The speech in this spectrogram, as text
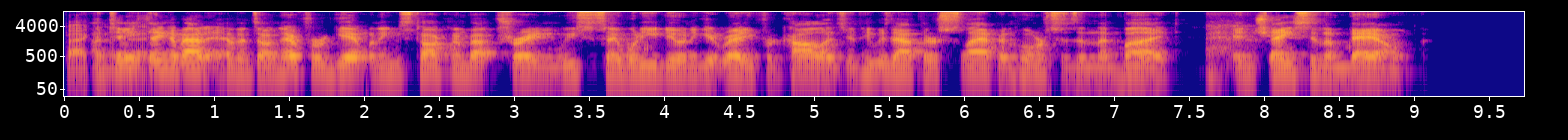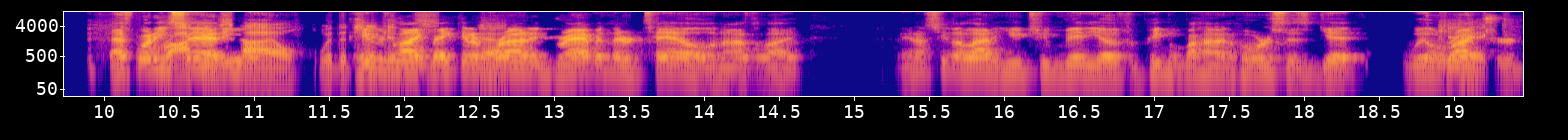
Back I'll tell you the thing about Evans, I'll never forget when he was talking about training. We used to say, What are you doing to get ready for college? And he was out there slapping horses in the butt and chasing them down. That's what he Rocky said. Style he, with the chickens. He was like making them yeah. run and grabbing their tail. And I was like, Man, I've seen a lot of YouTube videos where people behind horses get Will Reichard,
